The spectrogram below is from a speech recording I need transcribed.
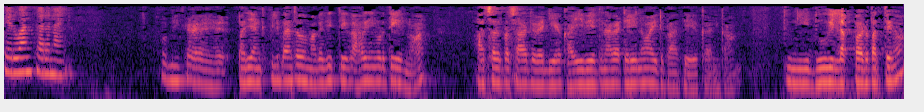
තෙරුවන් සරණයි. මේක පරියන්ක පිළිබඳව මගදිත් ඒක අහගෙන ඉන්නකොට තේරෙනවා ආස්වාද ප්‍රසාරට වැඩිය කයි වේදනාව වැටෙනවා ඊට පස්සේ ඒක නිකන් තුනී දූවිල්ලක් වඩපත් වෙනවා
